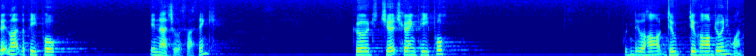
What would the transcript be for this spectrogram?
A bit like the people in Nazareth, I think. Good, church going people. Wouldn't do, harm, do, do harm to anyone.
